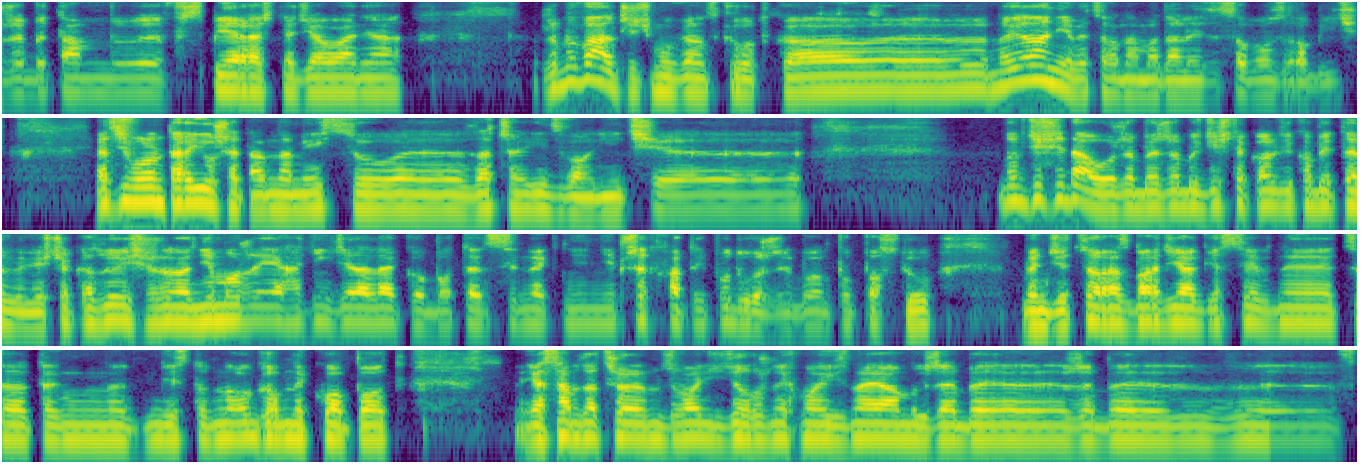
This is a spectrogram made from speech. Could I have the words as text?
żeby tam wspierać te działania żeby walczyć, mówiąc krótko. No i ona nie wie, co ona ma dalej ze sobą zrobić. Jacyś wolontariusze tam na miejscu e, zaczęli dzwonić. No gdzie się dało, żeby, żeby gdzieś takolwiek kobietę wywieźć. Okazuje się, że ona nie może jechać nigdzie daleko, bo ten synek nie, nie przetrwa tej podróży, bo on po prostu będzie coraz bardziej agresywny, co ten, jest to no, ogromny kłopot. Ja sam zacząłem dzwonić do różnych moich znajomych, żeby, żeby w,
